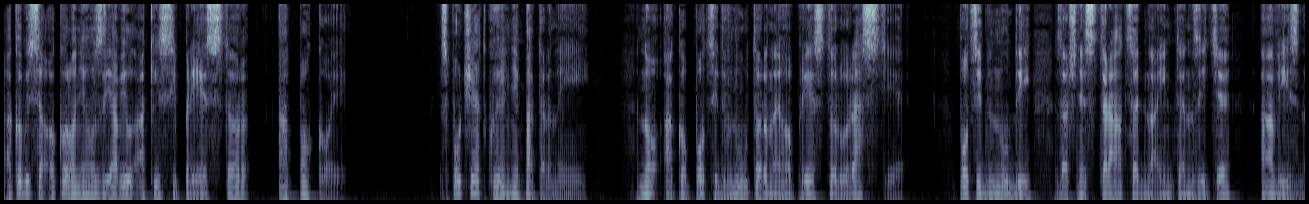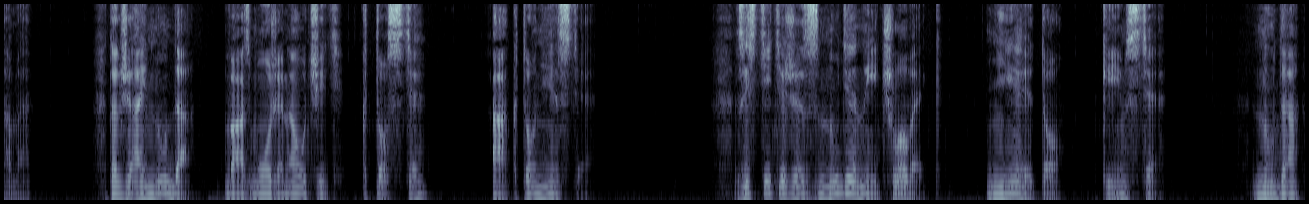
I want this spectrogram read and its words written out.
ako by sa okolo neho zjavil akýsi priestor a pokoj. Spočiatku je nepatrný, no ako pocit vnútorného priestoru rastie – Pocit nudy začne strácať na intenzite a význame. Takže aj nuda vás môže naučiť, kto ste a kto nie ste. Zistíte, že znudený človek nie je to, kým ste. Nuda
